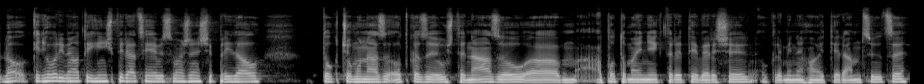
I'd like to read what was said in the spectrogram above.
No, keď hovoríme o tých inšpiráciách, ja by som možno ešte pridal to, k čomu nás odkazuje už ten názov a, a potom aj niektoré tie verše, okrem iného aj tie rámcujúce.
